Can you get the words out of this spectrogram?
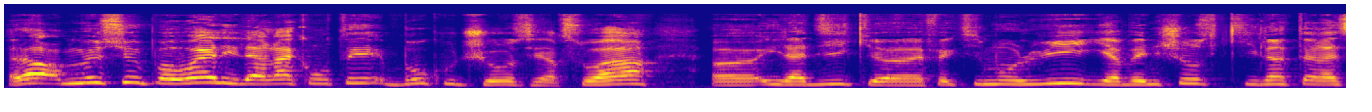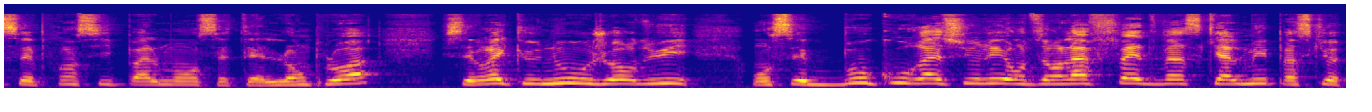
Alors, Monsieur Powell, il a raconté beaucoup de choses hier soir. Euh, il a dit qu'effectivement, lui, il y avait une chose qui l'intéressait principalement, c'était l'emploi. C'est vrai que nous, aujourd'hui, on s'est beaucoup rassuré en disant la Fed va se calmer parce que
